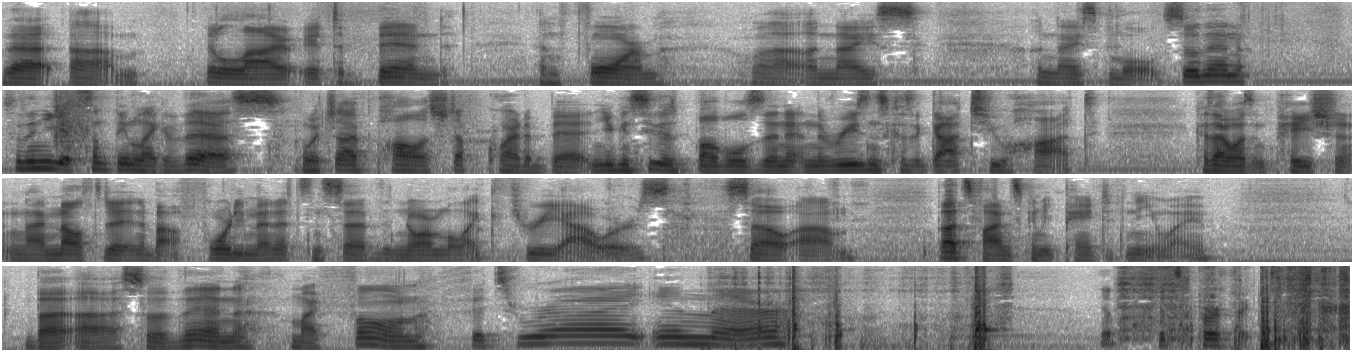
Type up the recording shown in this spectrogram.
that um, it'll allow it to bend and form uh, a nice a nice mold. So then so then you get something like this, which I've polished up quite a bit, and you can see there's bubbles in it, and the reason is because it got too hot, because I wasn't patient, and I melted it in about 40 minutes instead of the normal like three hours. So um, that's fine, it's gonna be painted anyway. But uh, so then my phone fits right in there. Yep, fits perfect.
